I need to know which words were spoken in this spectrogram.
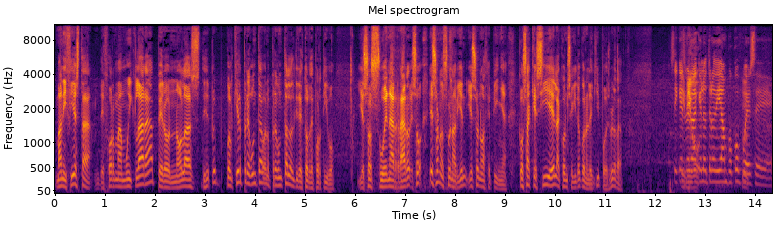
manifiesta de forma muy clara, pero no las dice, "Pues, cualquier pregunta, bueno, pregúntale al director deportivo. Y eso suena raro, eso, eso no suena bien y eso no hace piña, cosa que sí él ha conseguido con el equipo, es verdad. Sí que es Y verdad digo- que el otro día un poco pues eh,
